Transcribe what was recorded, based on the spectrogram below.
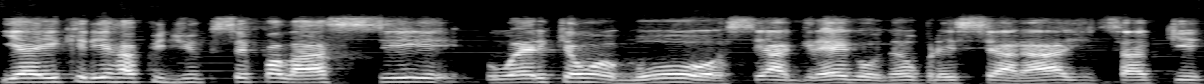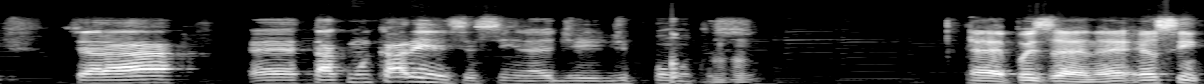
E aí queria rapidinho que você falasse se o Eric é uma boa, se agrega ou não para esse Ceará. A gente sabe que o Ceará é, tá com uma carência, assim, né, de, de pontas. Uhum. É, pois é, né? Eu, assim,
